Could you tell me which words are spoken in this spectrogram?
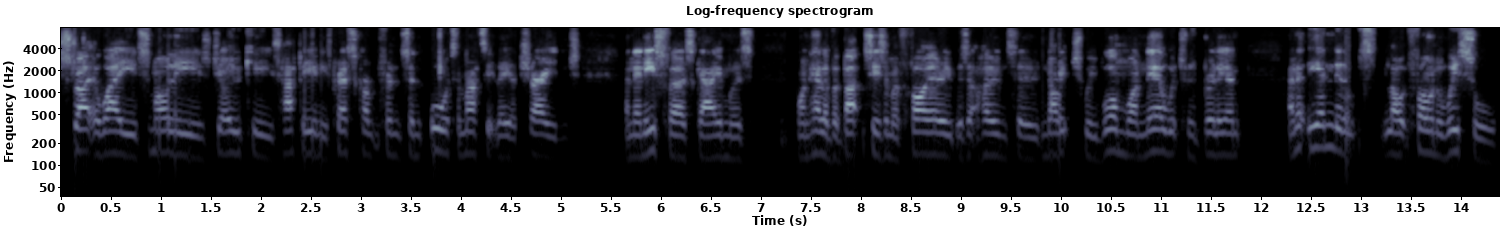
straight away he's smiley, he's jokey, he's happy in his press conference, and automatically a change. And then his first game was one hell of a baptism of fire. It was at home to Norwich. We won 1 0, which was brilliant. And at the end of the like final whistle,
